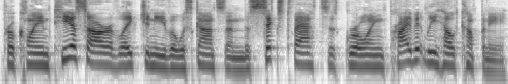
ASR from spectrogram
proclaimed TSR of Lake Geneva, Wisconsin, the sixth fastest growing privately held company.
